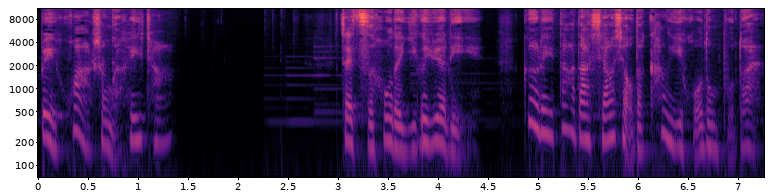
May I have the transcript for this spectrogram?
被画上了黑叉。在此后的一个月里。各类大大小小的抗议活动不断。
